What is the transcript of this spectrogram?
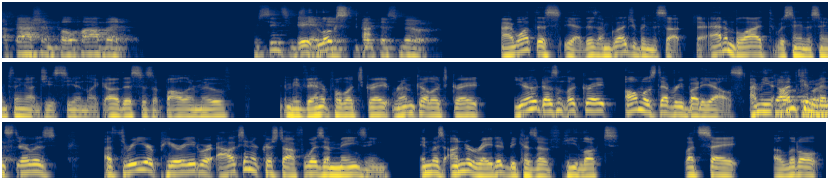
a fashion faux pas, but we've seen some champions it looks, make this move. I want this. Yeah, this. I'm glad you bring this up. Adam Blythe was saying the same thing on GC and like, oh, this is a baller move. I mean, Van der Poel der looks great. Remco looks great. You know who doesn't look great? Almost everybody else. I mean, Don't I'm convinced it. there was a three year period where Alexander Kristoff was amazing and was underrated because of he looked, let's say, a little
